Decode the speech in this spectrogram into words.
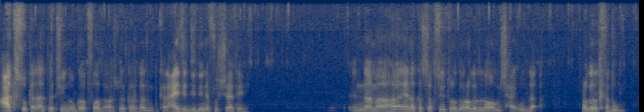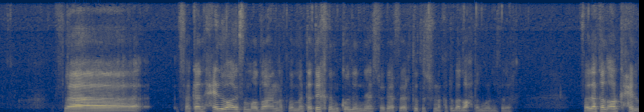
عكسه كان الباتشينو Godfather عشان كده كان كان عايز يدي الدنيا في وشها تاني. إنما ه- هنا كانت شخصيته الراجل اللي هو مش هيقول لأ. راجل خدوم ف فكان حلو قوي في الموضوع إنك لما أنت تخدم كل الناس فكده في الآخر تكتشف إنك هتبقى لوحدك برضه في الآخر. فده كان arc حلو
